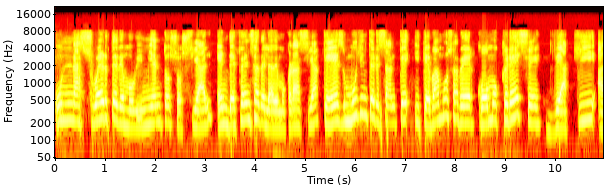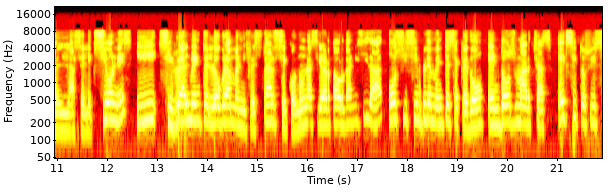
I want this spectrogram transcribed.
una suerte de movimiento social en defensa de la democracia, que es muy interesante y que vamos a ver cómo crece de aquí a las elecciones y si realmente logra manifestarse con una cierta organicidad o si simplemente se quedó en dos marchas exitosísimas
